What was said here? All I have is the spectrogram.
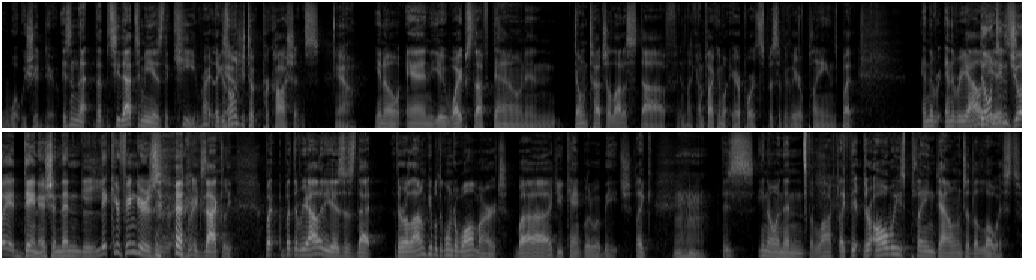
what we should do. Isn't that, that see that to me is the key, right? Like as Yeah. long as you took precautions, Yeah. you know, and you wipe stuff down and don't touch a lot of stuff, and like I'm talking about airports specifically or planes, but and the and the reality Don't is, enjoy it Danish and then lick your fingers. exactly. But but the reality is is that they're allowing people to go into Walmart, but you can't go to a beach. Like Mm-hmm. this, you know, and then the lock. Like they're they're always playing down to the lowest,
